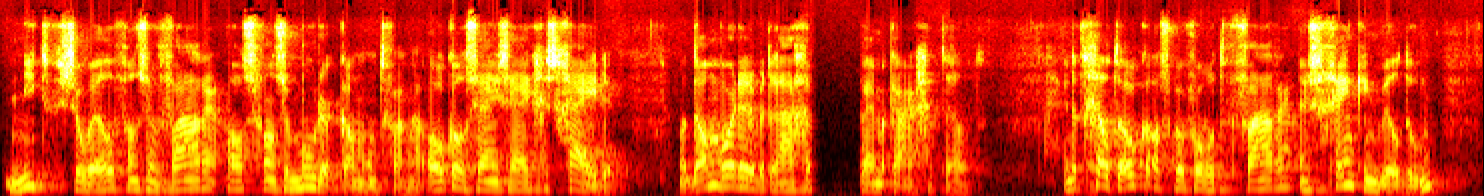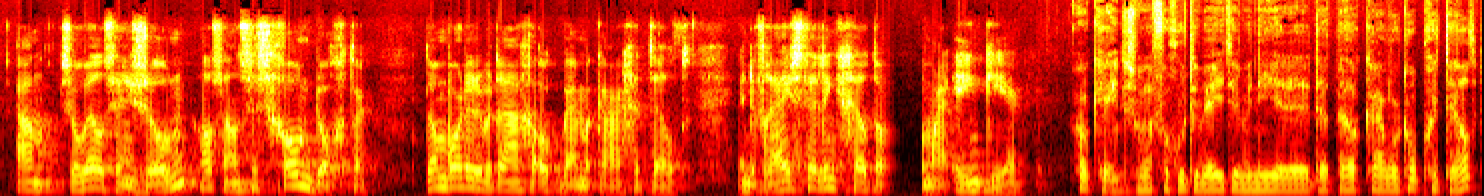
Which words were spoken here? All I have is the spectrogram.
niet zowel van zijn vader als van zijn moeder kan ontvangen, ook al zijn zij gescheiden. Want dan worden de bedragen bij elkaar geteld. En dat geldt ook als bijvoorbeeld vader een schenking wil doen aan zowel zijn zoon als aan zijn schoondochter. Dan worden de bedragen ook bij elkaar geteld. En de vrijstelling geldt dan maar één keer. Oké, dus wel even goed te weten wanneer eh, dat bij elkaar wordt opgeteld.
